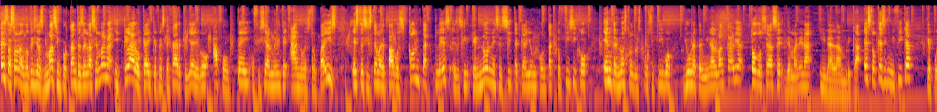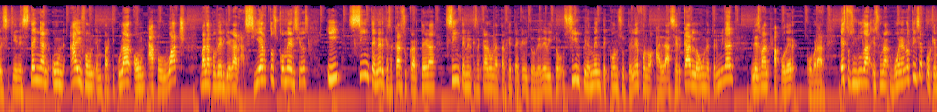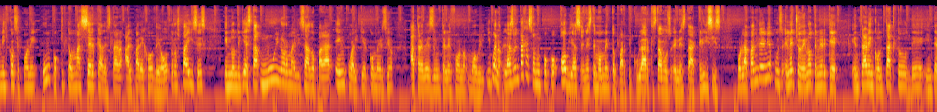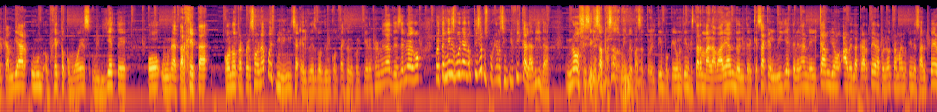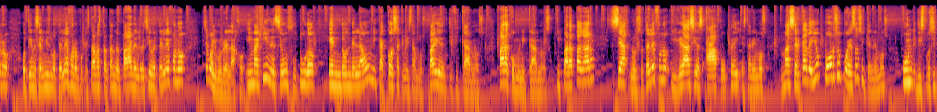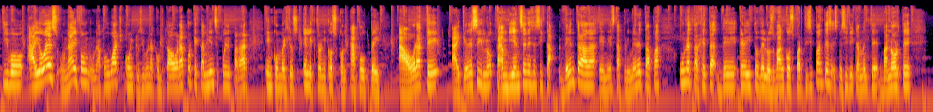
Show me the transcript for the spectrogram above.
Estas son las noticias más importantes de la semana y claro que hay que festejar que ya llegó Apple Pay oficialmente a nuestro país. Este sistema de pagos contactless, es decir, que no necesita que haya un contacto físico entre nuestro dispositivo y una terminal bancaria, todo se hace de manera inalámbrica. ¿Esto qué significa? Que pues quienes tengan un iPhone en particular o un Apple Watch van a poder llegar a ciertos comercios y sin tener que sacar su cartera, sin tener que sacar una tarjeta de crédito de débito, simplemente con su teléfono al acercarlo a una terminal, les van a poder cobrar. Esto sin duda es una buena noticia porque México se pone un poquito más cerca de estar al parejo de otros países en donde ya está muy normalizado pagar en cualquier comercio a través de un teléfono móvil. Y bueno, las ventajas son un poco obvias en este momento particular que estamos en esta crisis por la pandemia, pues el hecho de no tener que entrar en contacto, de intercambiar un objeto como es un billete o una tarjeta con otra persona, pues minimiza el riesgo de un contagio de cualquier enfermedad, desde luego. Pero también es buena noticia, pues porque nos simplifica la vida. No sé si les ha pasado, a mí me pasa todo el tiempo que uno tiene que estar malabareando entre que saca el billete, le dan el cambio, abres la cartera, pero en la otra mano tienes al perro o tienes el mismo teléfono porque estabas tratando de pagar el recibo de teléfono. Se vuelve un relajo. Imagínense un futuro en donde la única cosa que necesitamos para identificarnos, para comunicarnos y para pagar sea nuestro teléfono y gracias a Apple Pay estaremos más cerca de ello, por supuesto, si tenemos un dispositivo iOS, un iPhone, un Apple Watch o inclusive una computadora, porque también se puede pagar en comercios electrónicos con Apple Pay. Ahora que, hay que decirlo, también se necesita de entrada en esta primera etapa una tarjeta de crédito de los bancos participantes, específicamente Banorte,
